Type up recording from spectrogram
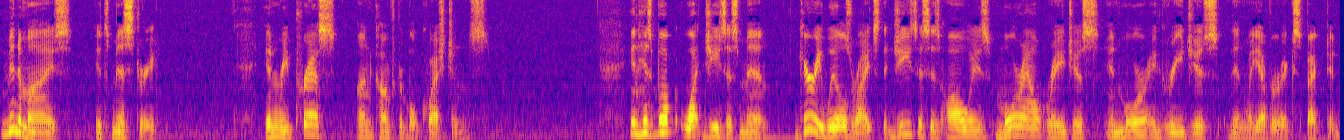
minimize its mystery, and repress uncomfortable questions. In his book, What Jesus Meant, Garry Wills writes that Jesus is always more outrageous and more egregious than we ever expected.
